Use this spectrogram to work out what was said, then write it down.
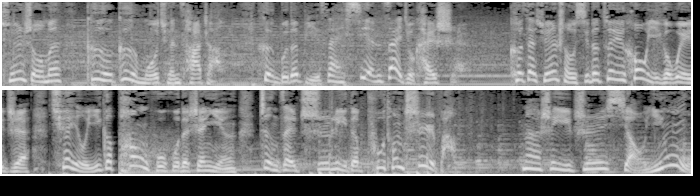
选手们个个摩拳擦掌，恨不得比赛现在就开始。可在选手席的最后一个位置，却有一个胖乎乎的身影正在吃力的扑通翅膀。那是一只小鹦鹉，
